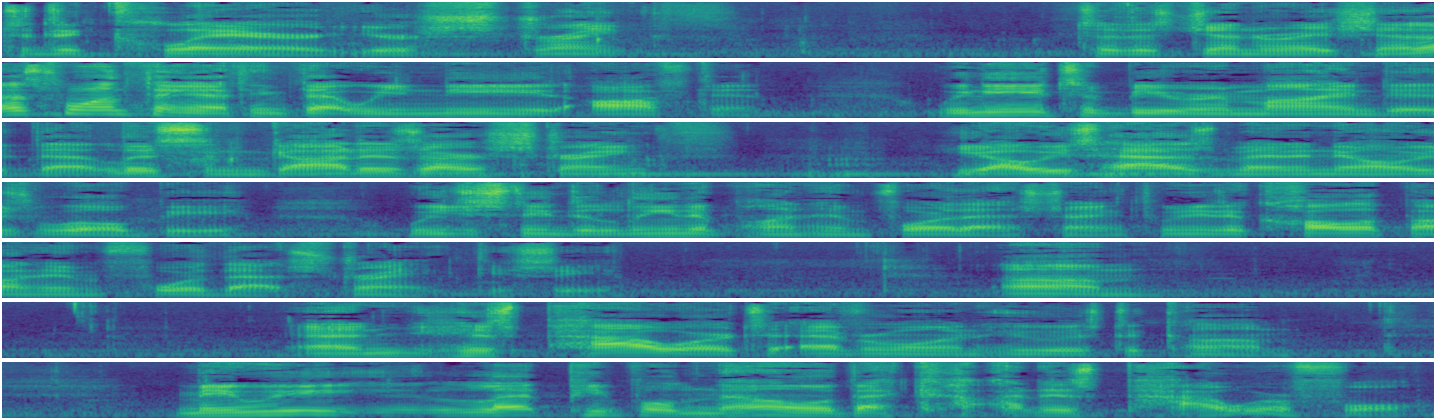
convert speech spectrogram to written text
to declare your strength to this generation. And that's one thing I think that we need often. We need to be reminded that listen, God is our strength. He always has been and he always will be. We just need to lean upon Him for that strength. We need to call upon Him for that strength, you see. Um, and His power to everyone who is to come. May we let people know that God is powerful.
